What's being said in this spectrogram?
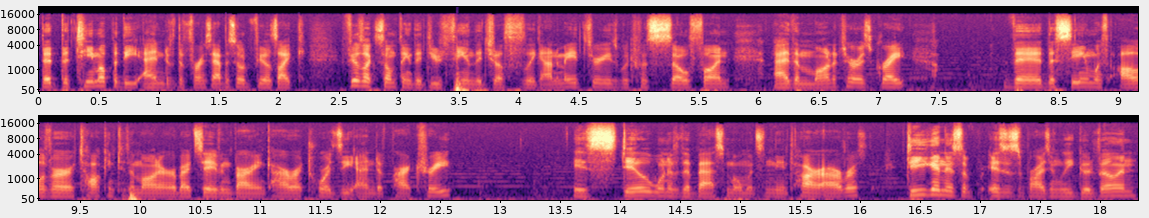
the the team up at the end of the first episode feels like feels like something that you'd see in the Justice League animated series, which was so fun. Uh, the Monitor is great. The the scene with Oliver talking to the Monitor about saving Barry and Kara towards the end of part three is still one of the best moments in the entire Arrowverse. Deegan is a is a surprisingly good villain.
